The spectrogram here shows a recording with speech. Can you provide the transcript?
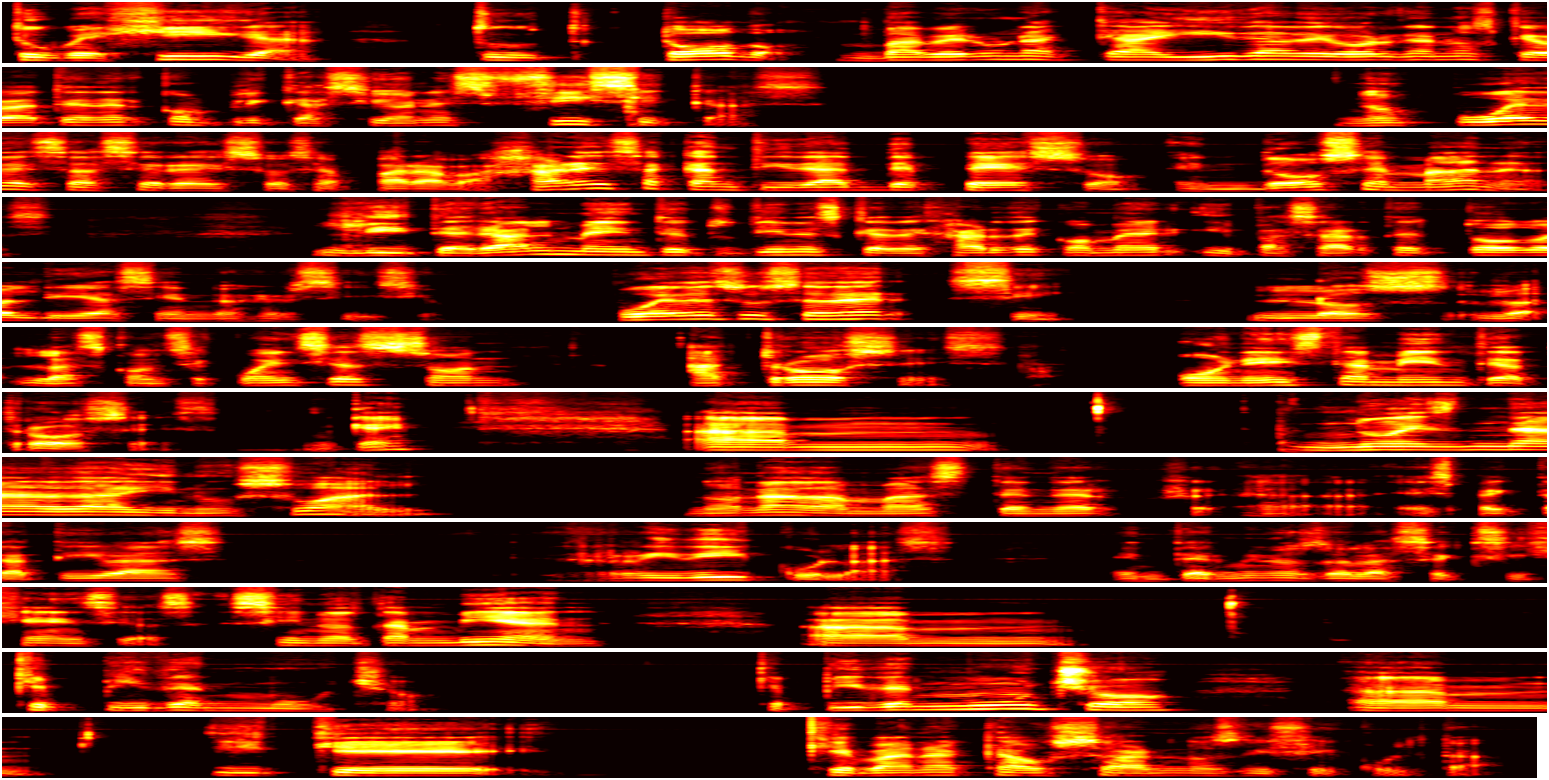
Tu vejiga, tu, todo. Va a haber una caída de órganos que va a tener complicaciones físicas. No puedes hacer eso. O sea, para bajar esa cantidad de peso en dos semanas, literalmente tú tienes que dejar de comer y pasarte todo el día haciendo ejercicio. ¿Puede suceder? Sí. Los, las consecuencias son atroces, honestamente atroces. no es nada inusual, no nada más tener ah, expectativas ridículas en términos de las exigencias, sino también que piden mucho, que piden mucho y que que van a causarnos dificultad.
